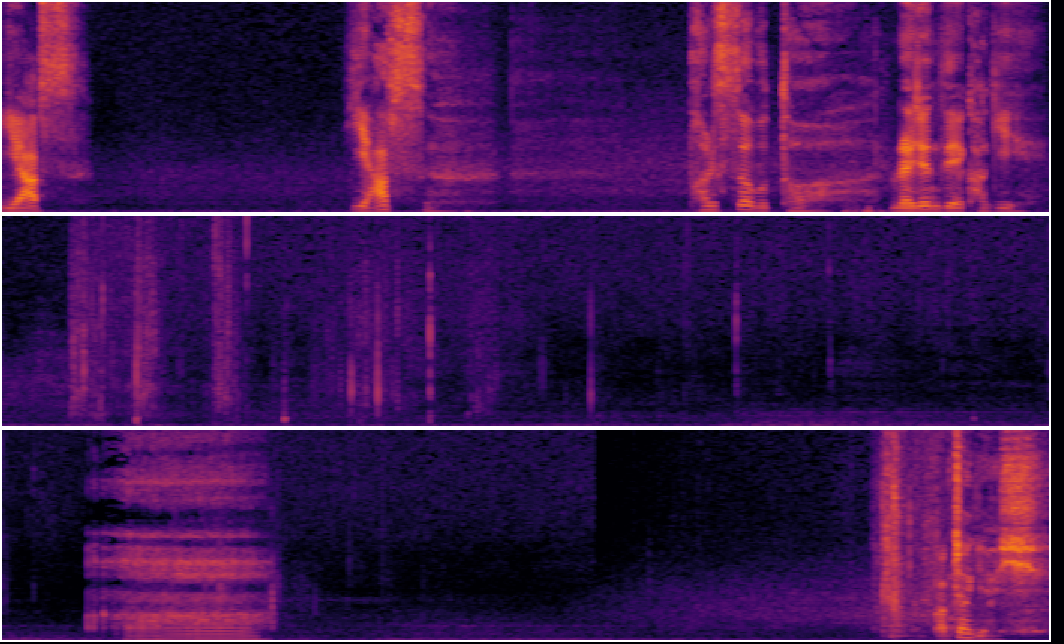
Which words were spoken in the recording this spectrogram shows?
얍스. 얍스 벌써부터 레전드의 각이 깜짝이야 씨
